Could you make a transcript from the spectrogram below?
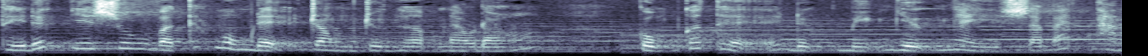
thì Đức Giêsu và các môn đệ trong trường hợp nào đó cũng có thể được miễn giữ ngày sa bát thánh.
